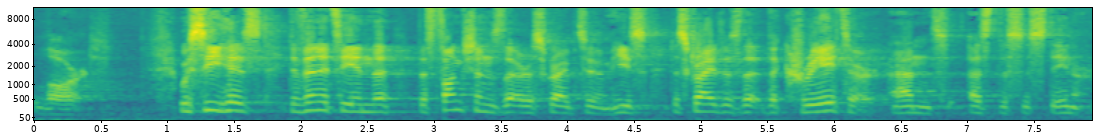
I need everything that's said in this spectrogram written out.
Lord. We see his divinity in the, the functions that are ascribed to him. He's described as the, the creator and as the sustainer.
